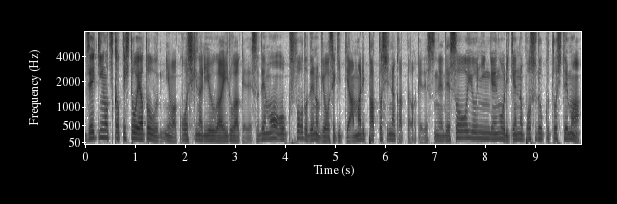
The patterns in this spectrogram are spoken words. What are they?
税金を使って人を雇うには公式な理由がいるわけです。でも、オックスフォードでの業績ってあんまりパッとしなかったわけですね。で、そういう人間を利権のポスドクとして、まあ、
